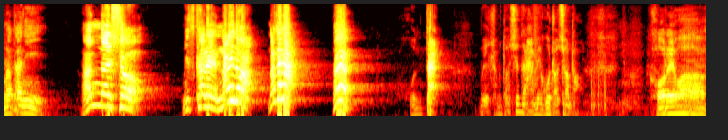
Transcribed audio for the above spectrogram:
那他你。案内所見つかれないのはなぜだ？哎，混蛋！为什么到现在还没给我找向导？これは。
